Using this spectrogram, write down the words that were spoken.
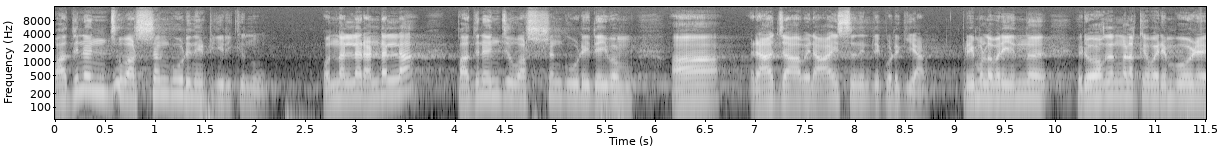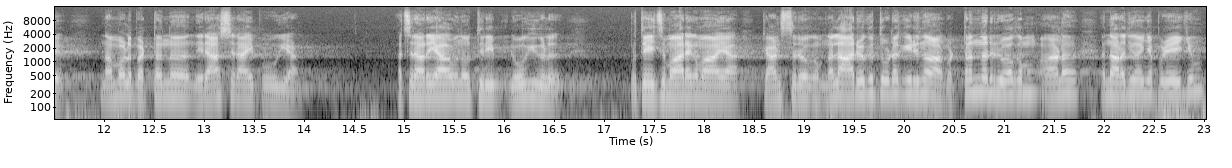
പതിനഞ്ച് വർഷം കൂടി നീട്ടിയിരിക്കുന്നു. ഒന്നല്ല രണ്ടല്ല പതിനഞ്ച് വർഷം കൂടി ദൈവം ആ രാജാവിന് ആയുസ് നീട്ടി കൊടുക്കുകയാണ്. പ്രിയമുള്ളവർ ഇന്ന് രോഗങ്ങളൊക്കെ വരുമ്പോൾ നമ്മൾ പെട്ടെന്ന് നിരാശരായി പോവുകയാണ്. അച്ഛനറിയാവുന്ന ഒത്തിരി രോഗികൾ പ്രത്യേകിച്ച് മാരകമായ ക്യാൻസർ രോഗം നല്ല ആരോഗ്യത്തോടൊക്കെ ഇരുന്നതാണ്. പെട്ടെന്നൊരു രോഗം ആണ് എന്ന് അറിഞ്ഞു കഴിഞ്ഞപ്പോഴേക്കും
